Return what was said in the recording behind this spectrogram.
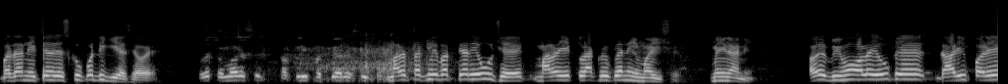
બધા નીચે રેસ્ક્યુ પટી ગયા છે હવે. હવે તમારે શું તકલીફ અત્યારે શું છે? મારે તકલીફ અત્યારે એવું છે કે મારે એક લાખ રૂપિયાની હિમાઈ છે મહિનાની. હવે વીમોવાળા એવું કે ગાડી પડે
